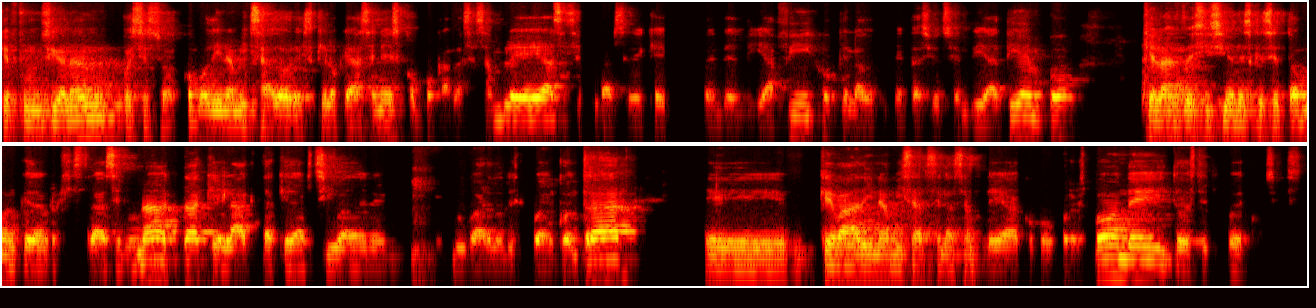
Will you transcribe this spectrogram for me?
que funcionan pues eso, como dinamizadores, que lo que hacen es convocar las asambleas, asegurarse de que depende el día fijo, que la documentación se envía a tiempo, que las decisiones que se toman quedan registradas en un acta, que el acta queda archivada en el lugar donde se puede encontrar, eh, que va a dinamizarse la asamblea como corresponde y todo este tipo de cosas.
